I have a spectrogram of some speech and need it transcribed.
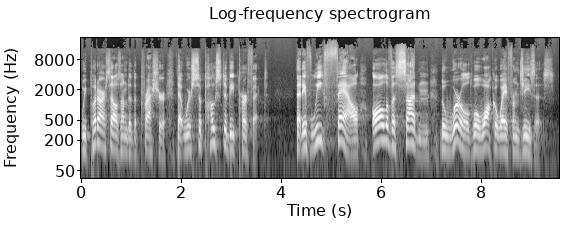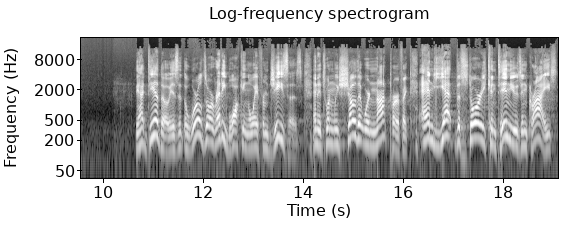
we put ourselves under the pressure that we're supposed to be perfect. That if we fail, all of a sudden the world will walk away from Jesus. The idea, though, is that the world's already walking away from Jesus. And it's when we show that we're not perfect, and yet the story continues in Christ,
